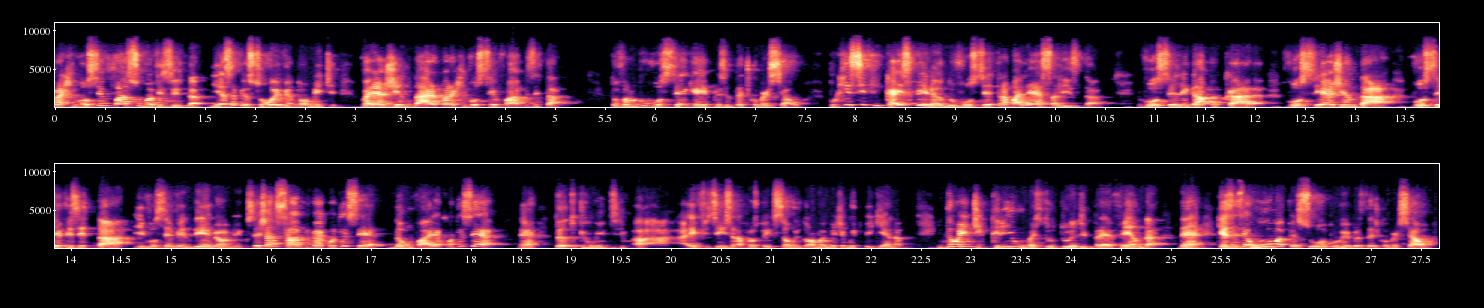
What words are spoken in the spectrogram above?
para que você faça uma visita. E essa pessoa, eventualmente, vai agendar para que você vá visitar. Estou falando com você que é representante comercial. Porque se ficar esperando você trabalhar essa lista, você ligar para o cara, você agendar, você visitar e você vender, meu amigo, você já sabe o que vai acontecer. Não vai acontecer, né? Tanto que o índice, a, a eficiência na prospecção normalmente é muito pequena. Então a gente cria uma estrutura de pré-venda, né? Que às vezes é uma pessoa para um representante comercial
